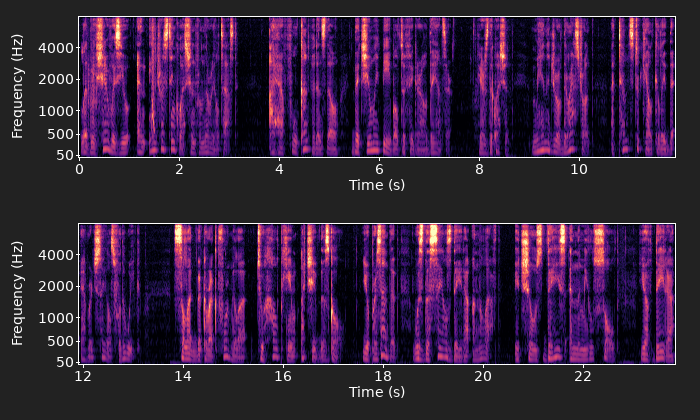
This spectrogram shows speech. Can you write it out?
Let me share with you an interesting question from the real test. I have full confidence, though, that you might be able to figure out the answer. Here's the question. Manager of the restaurant attempts to calculate the average sales for the week. Select the correct formula to help him achieve this goal. You're presented with the sales data on the left. It shows days and the meals sold. You have data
